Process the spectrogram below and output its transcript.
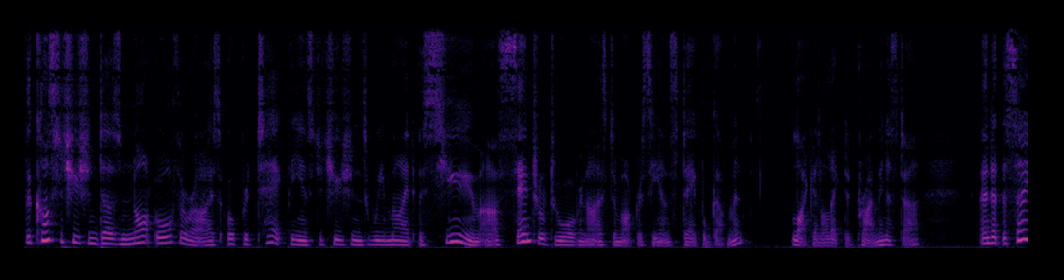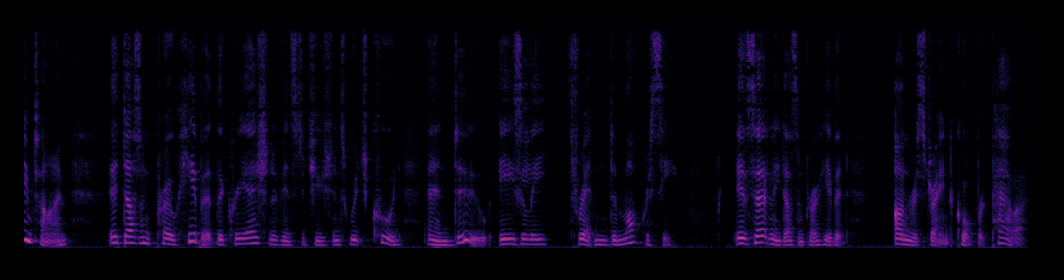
the Constitution does not authorise or protect the institutions we might assume are central to organised democracy and stable government, like an elected Prime Minister, and at the same time, it doesn't prohibit the creation of institutions which could and do easily threaten democracy. It certainly doesn't prohibit unrestrained corporate power,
